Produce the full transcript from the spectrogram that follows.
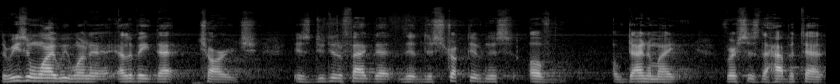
The reason why we want to elevate that charge is due to the fact that the destructiveness of, of dynamite versus the habitat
